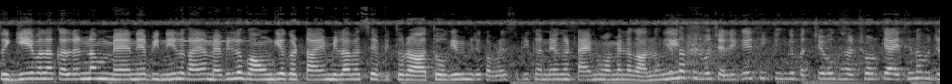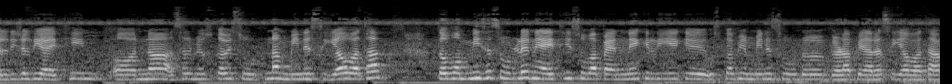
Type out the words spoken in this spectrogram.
तो ये वाला कलर ना मैंने अभी नहीं लगाया, मैं भी लगाऊँगी अगर टाइम मिला। वैसे अभी तो रात हो गई भी मुझे कपड़े से भी करने अगर टाइम हुआ मैं लगा लूँगी। तो फिर वो चली गई थी, क्योंकि बच्चे वो घर छोड़ के आई थी ना, वो जल्दी जल्दी आई थी और ना, असल में उसका भी सूट ना अम्मी ने सिया हुआ था। तो वो अम्मी से सूट लेने आई थी सुबह पहनने के लिए कि उसका भी अम्मी ने सूट बड़ा प्यारा सिया हुआ था।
